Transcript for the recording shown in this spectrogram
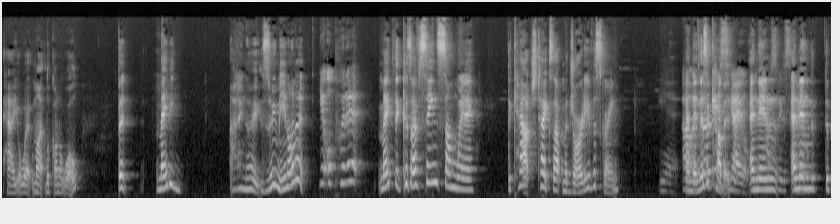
how your work might look on a wall, but maybe I don't know, zoom in on it. Yeah, or put it make the because I've seen somewhere the couch takes up majority of the screen, Yeah. and Oh, then there's a gotta be to cupboard, scale. and then to and then the, the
